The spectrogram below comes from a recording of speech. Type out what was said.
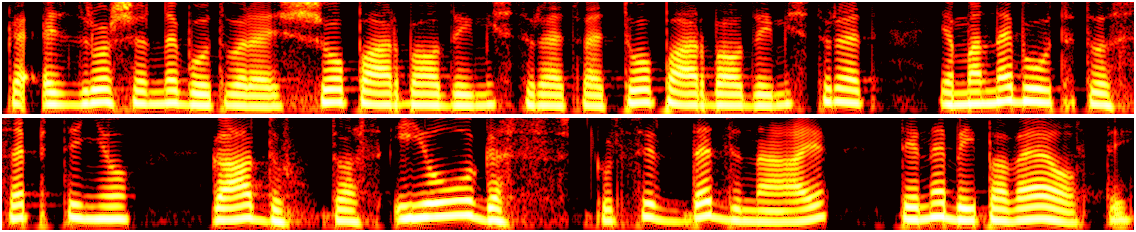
ka es droši vien nebūtu varējis šo pārbaudījumu izturēt vai to pārbaudījumu izturēt, ja man nebūtu to septiņu gadu, tos ilgas, kur sirds dedzināja, tie nebija pavelti.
